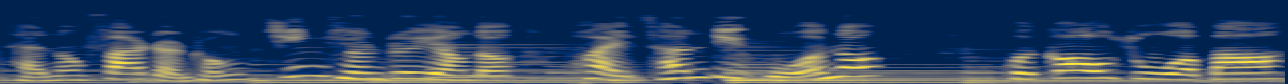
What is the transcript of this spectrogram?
才能发展成今天这样的快餐帝国呢？快告诉我吧！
